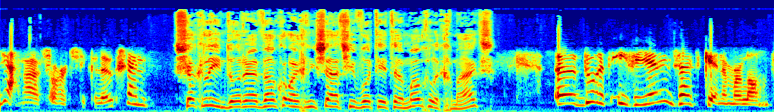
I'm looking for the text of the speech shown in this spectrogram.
Ja, nou, het zou hartstikke leuk zijn. Jacqueline, door eh, welke organisatie wordt dit eh, mogelijk gemaakt? Eh, door het IVN Zuid-Kennemerland.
